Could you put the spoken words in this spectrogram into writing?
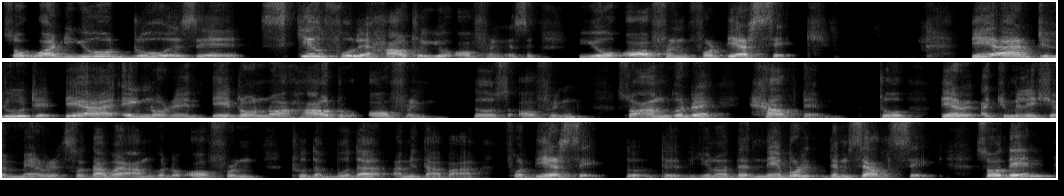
So what you do is a skillfully how to you offering is a, you offering for their sake. They are deluded, they are ignorant, they don't know how to offering those offering. So I'm going to help them to their accumulation merit. So that way I'm going to offering to the Buddha Amitabha for their sake, to, to, you know, the neighbor themselves sake. So then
